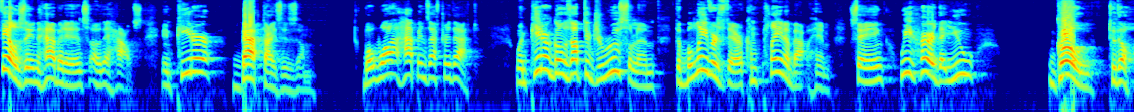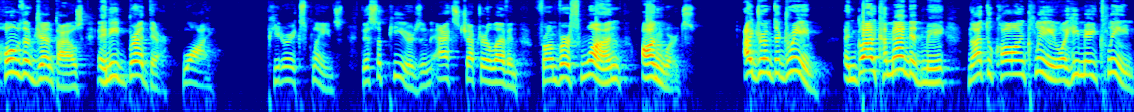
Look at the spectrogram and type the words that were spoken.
fills the inhabitants of the house. And Peter baptizes them. But what happens after that? When Peter goes up to Jerusalem, the believers there complain about him, saying, We heard that you go to the homes of Gentiles and eat bread there. Why? Peter explains, this appears in Acts chapter 11 from verse 1 onwards. I dreamt a dream, and God commanded me not to call unclean what he made clean.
